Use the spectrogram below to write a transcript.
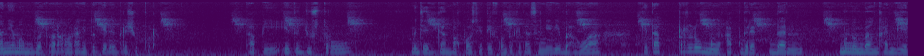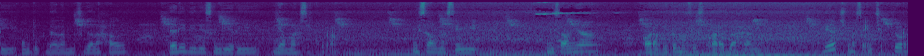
hanya membuat orang-orang itu tidak bersyukur. Tapi itu justru menjadi dampak positif untuk kita sendiri bahwa kita perlu mengupgrade dan mengembangkan diri untuk dalam segala hal dari diri sendiri yang masih kurang. Misal masih misalnya orang itu masih suka rebahan dia harus masih insecure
